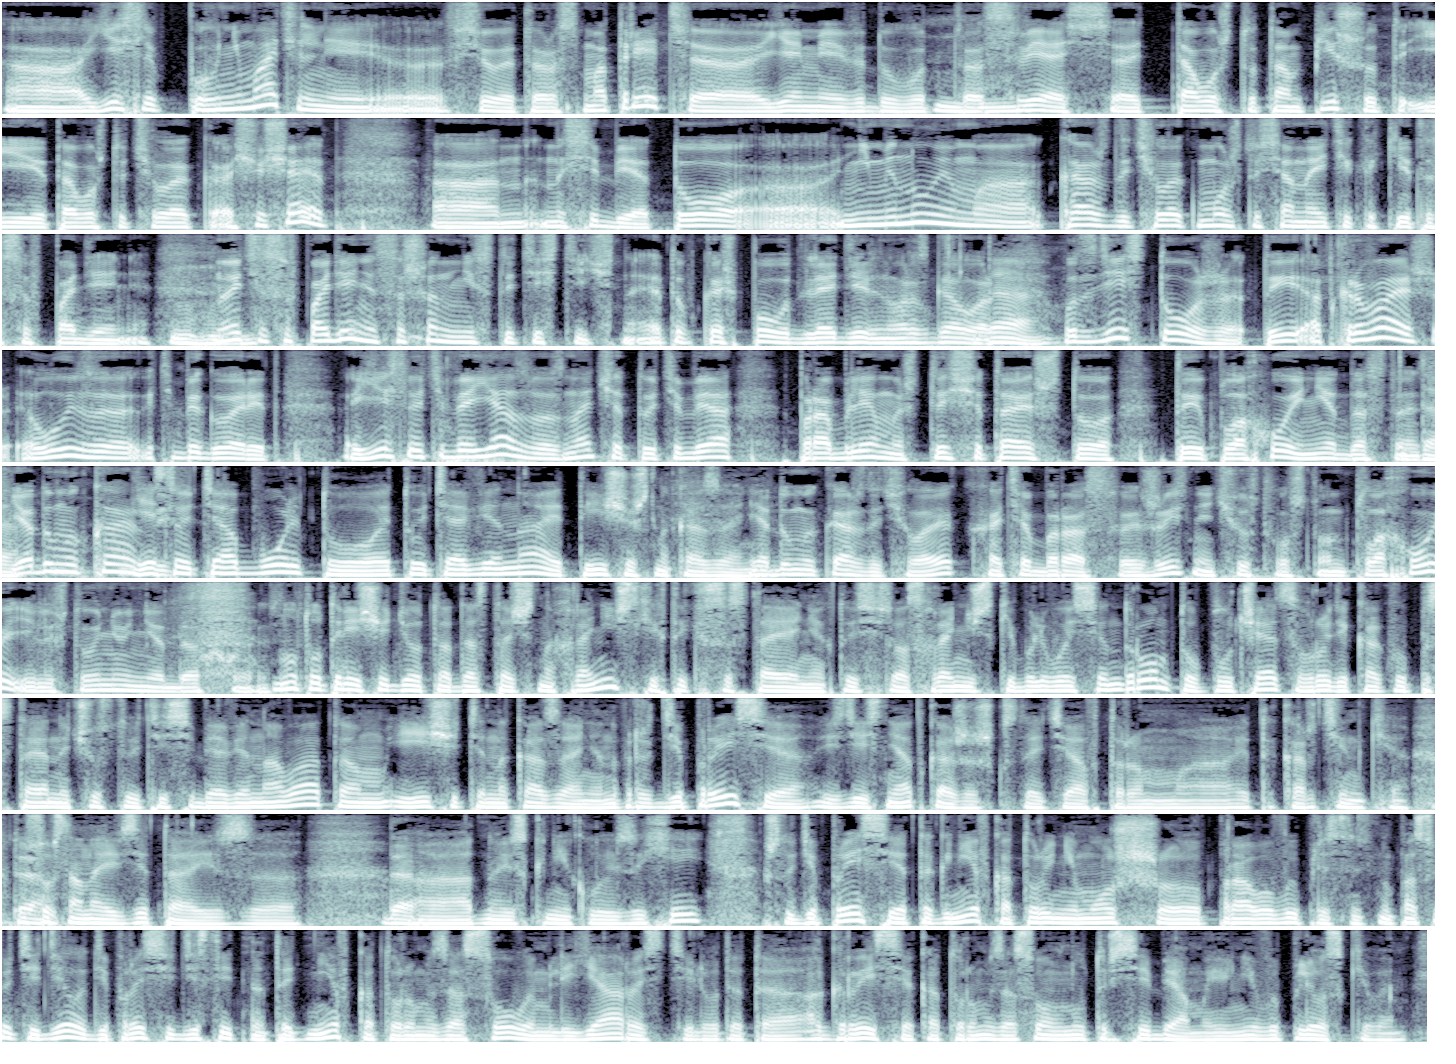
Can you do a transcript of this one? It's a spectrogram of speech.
а, если повнимательнее э, все это рассмотреть, э, я имею в виду вот mm-hmm. связь того, что там пишут, и того, что человек ощущает а, на себе, то а, неминуемо каждый человек может у себя найти какие-то какие-то совпадения. Угу. Но эти совпадения совершенно не статистичны. Это, конечно, повод для отдельного разговора. Да. Вот здесь тоже. Ты открываешь, Луиза тебе говорит, если у тебя язва, значит, у тебя проблемы, что ты считаешь, что ты плохой и нет достоинства. Да. Я думаю, каждый... Если у тебя боль, то это у тебя вина, и ты ищешь наказание. Я думаю, каждый человек хотя бы раз в своей жизни чувствовал, что он плохой или что у него нет достоинства. Ну, тут речь идет о достаточно хронических таких состояниях. То есть, если у вас хронический болевой синдром, то получается вроде как вы постоянно чувствуете себя виноватым и ищете наказание. Например, депрессия, и здесь не откажешь, кстати, автором э, этой картинки, да. ну, собственно, она и взята из э, да. одной из книг Луизы Хей, что депрессия – это гнев, который не можешь э, право выплеснуть. Но, по сути дела, депрессия действительно это гнев, который мы засовываем, или ярость, или вот эта агрессия, которую мы засовываем внутрь себя, мы ее не выплескиваем.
